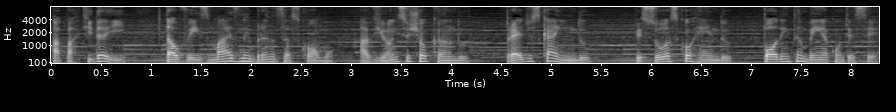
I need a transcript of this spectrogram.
A partir daí, talvez mais lembranças como aviões se chocando, prédios caindo, pessoas correndo podem também acontecer.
